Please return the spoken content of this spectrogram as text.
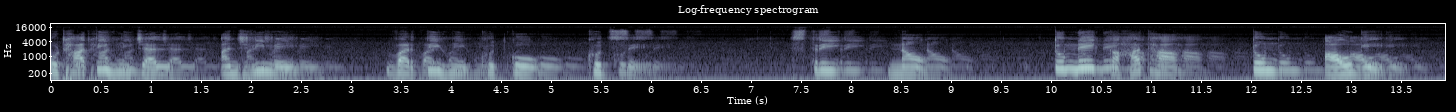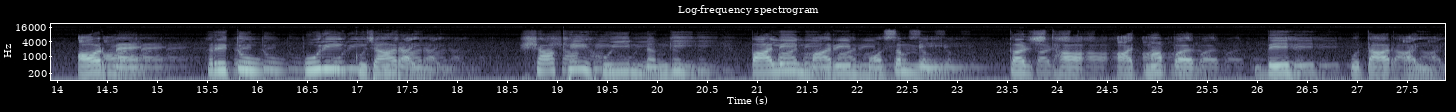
उठाती हूँ जल अंजलि में। वर्ती हूँ खुद को खुद से। स्त्री नौ। तुमने कहा था, तुम आओगे। और मैं ऋतु पूरी गुजार आई। शाखे हुई नंगी, पाले मारे मौसम में, कर्ज था आत्मा पर, देह उतार आई।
